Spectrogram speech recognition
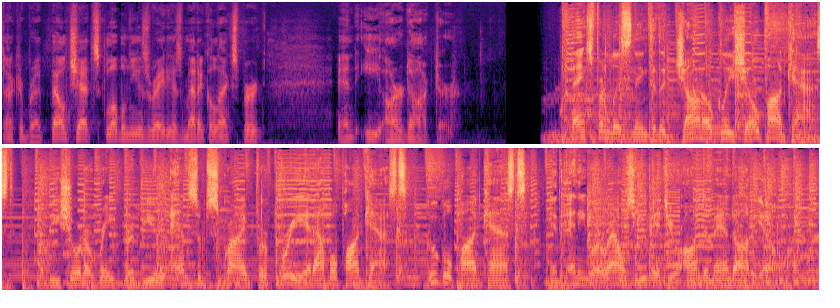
Dr. Brett Belchetz, Global News Radio's medical expert and ER doctor. Thanks for listening to the John Oakley Show podcast. Be sure to rate, review, and subscribe for free at Apple Podcasts, Google Podcasts, and anywhere else you get your on demand audio.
